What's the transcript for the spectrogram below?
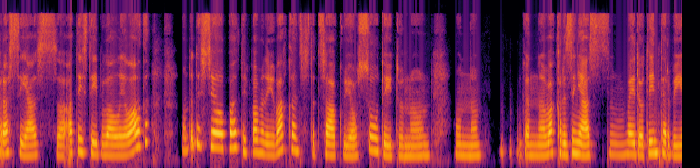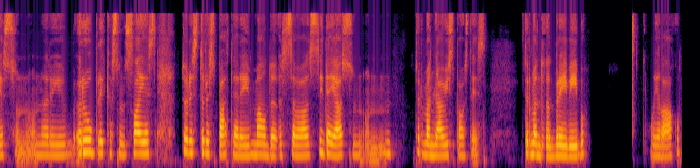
prasījās attīstība vēl lielāka, un tad es jau pati pamanīju vakances, tad sāku jau sūtīt un, un, un gan vakara ziņās veidot intervijas un, un arī rubrikas un slajas. Tur es, tur es pati arī maldos savās idejās un, un tur man ļauj izpausties. Tur man dod brīvību lielāku.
